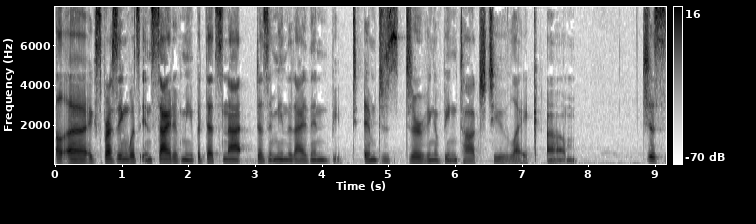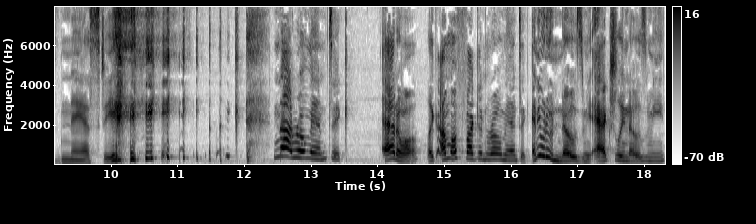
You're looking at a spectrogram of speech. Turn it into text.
uh, uh, expressing what's inside of me, but that's not doesn't mean that I then be, am deserving of being talked to like um, just nasty, like not romantic at all. Like I'm a fucking romantic. Anyone who knows me actually knows me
